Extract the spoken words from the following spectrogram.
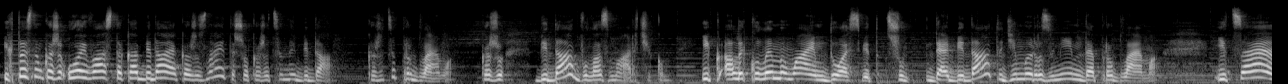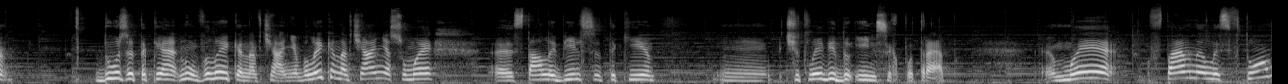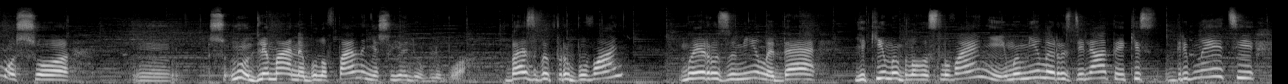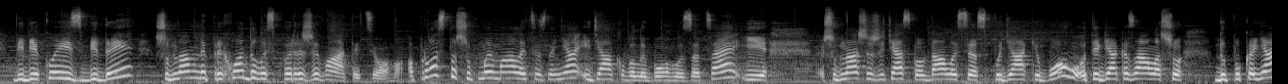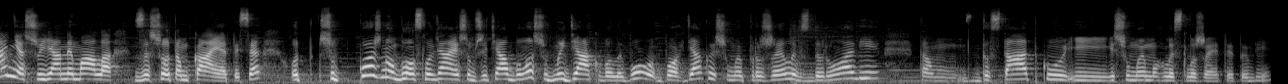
І хтось нам каже, ой, у вас така біда. Я кажу, знаєте що? Кажу, це не біда. Кажу, це проблема. Кажу, біда була з Марчиком. І, але коли ми маємо досвід, що де біда, тоді ми розуміємо, де проблема. І це дуже таке ну, велике навчання. Велике навчання, що ми е, стали більше такі чутливі до інших потреб. Ми впевнились в тому, що ну, для мене було впевнення, що я люблю Бога. Без випробувань ми розуміли, де які ми благословенні, і ми вміли розділяти якісь дрібниці від якоїсь біди, щоб нам не приходилось переживати цього, а просто щоб ми мали це знання і дякували Богу за це. І щоб наше життя складалося з подяки Богу. От як я казала, що до покаяння, що я не мала за що там каятися, от щоб кожного благословляє, щоб життя було, щоб ми дякували Богу. Бог, дякую, що ми прожили в здоров'ї, там в достатку і, і що ми могли служити тобі.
